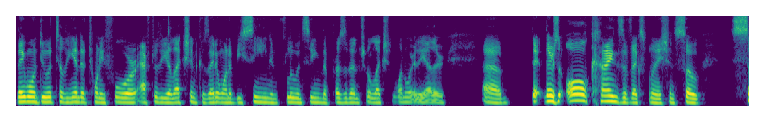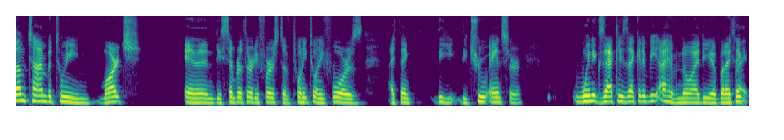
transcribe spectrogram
they won't do it till the end of 24 after the election because they don't want to be seen influencing the presidential election one way or the other." Uh, th- there's all kinds of explanations. So, sometime between March and December 31st of 2024 is I think the the true answer. When exactly is that going to be? I have no idea, but I think right.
